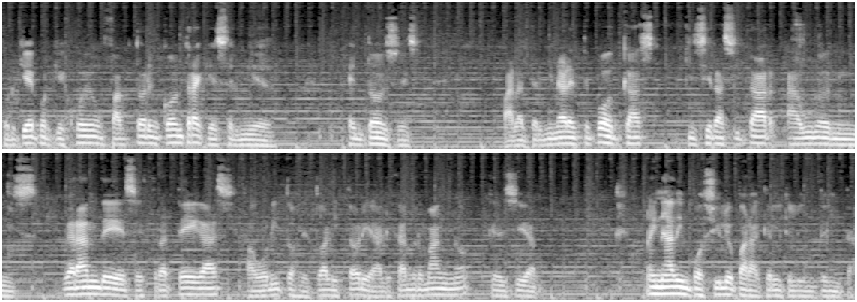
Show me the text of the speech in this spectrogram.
¿Por qué? Porque juega un factor en contra que es el miedo. Entonces, para terminar este podcast, quisiera citar a uno de mis grandes estrategas favoritos de toda la historia, Alejandro Magno, que decía, no hay nada imposible para aquel que lo intenta.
